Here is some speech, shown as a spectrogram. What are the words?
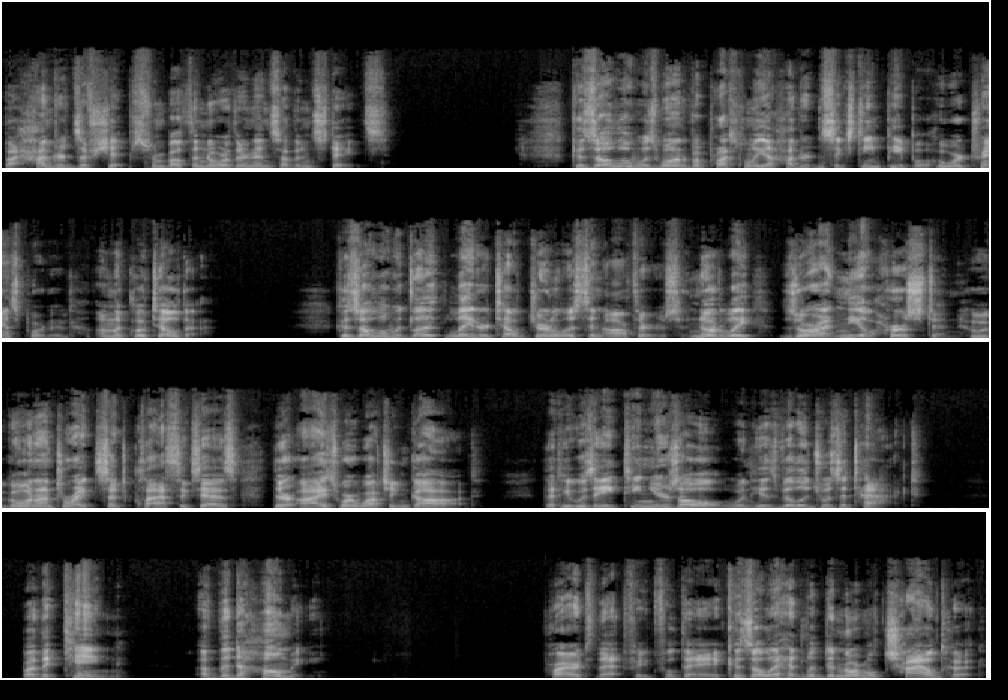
by hundreds of ships from both the northern and southern states. Kossola was one of approximately 116 people who were transported on the Clotilda. Kossola would later tell journalists and authors, notably Zora Neale Hurston, who would go on to write such classics as Their Eyes Were Watching God, that he was 18 years old when his village was attacked by the king of the Dahomey. Prior to that fateful day, Kossola had lived a normal childhood.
